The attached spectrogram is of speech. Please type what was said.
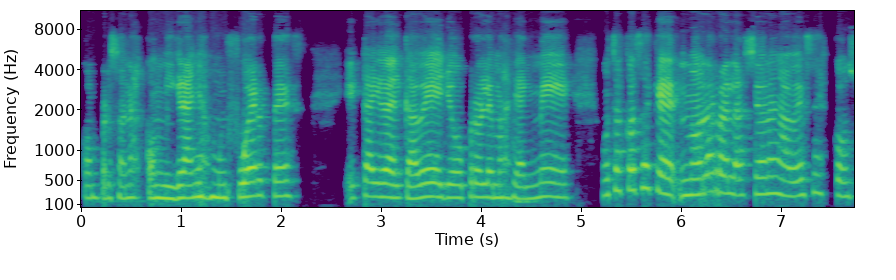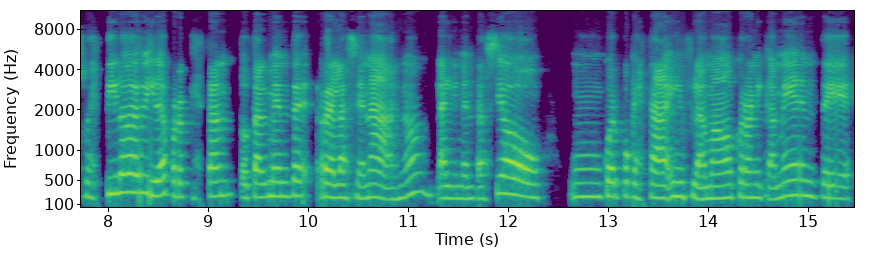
con personas con migrañas muy fuertes, eh, caída del cabello, problemas de acné, muchas cosas que no las relacionan a veces con su estilo de vida porque están totalmente relacionadas, ¿no? La alimentación, un cuerpo que está inflamado crónicamente,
